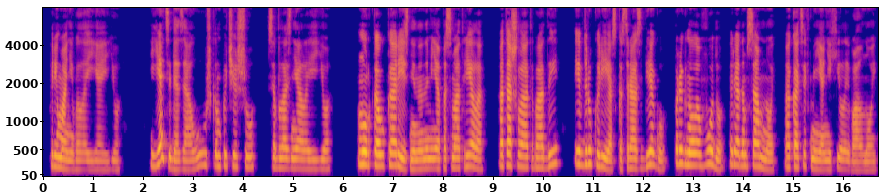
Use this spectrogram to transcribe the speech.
– приманивала я ее. «Я тебя за ушком почешу», – соблазняла ее. Мурка укоризненно на меня посмотрела, отошла от воды и вдруг резко с разбегу прыгнула в воду рядом со мной, окатив меня нехилой волной.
